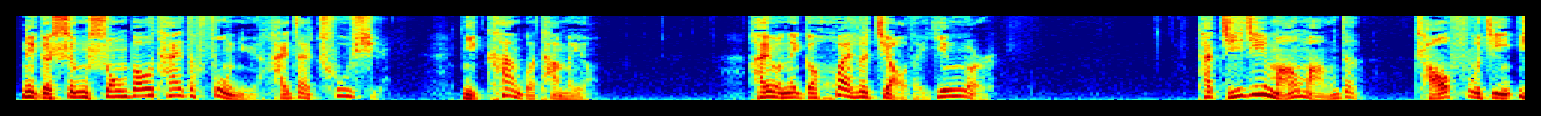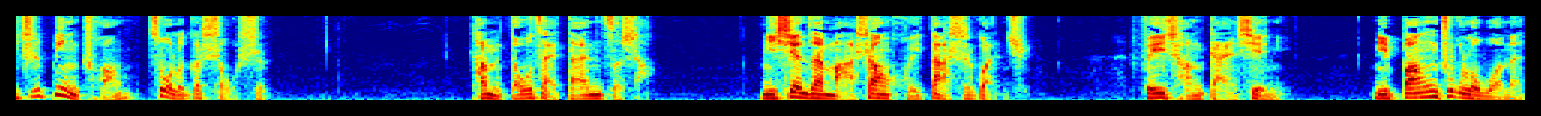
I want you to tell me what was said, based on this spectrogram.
那个生双胞胎的妇女还在出血，你看过她没有？还有那个坏了脚的婴儿。他急急忙忙的朝附近一只病床做了个手势。他们都在单子上。你现在马上回大使馆去。非常感谢你，你帮助了我们。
